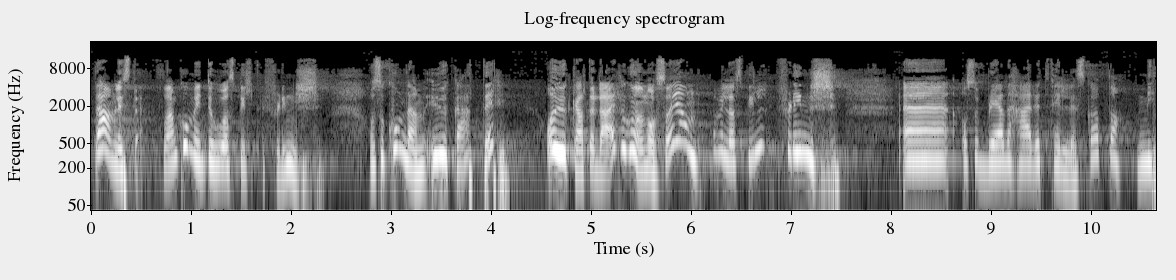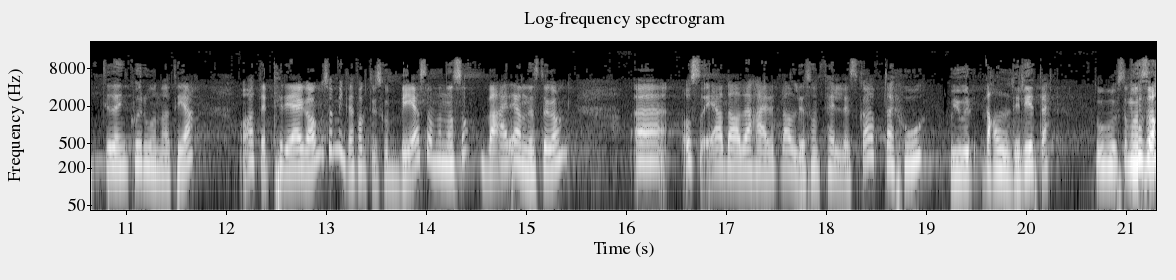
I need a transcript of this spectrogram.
det har de lyst til. Så de kom inn til hun og spilte flinsj. Og så kom de uka etter. Og uka etter der så kom de også igjen og ville spille flinsj. Eh, og så ble det her et fellesskap da, midt i den koronatida. Og etter tre ganger så begynte jeg faktisk å be sammen også. Hver eneste gang. Eh, og så er da det her et veldig sånn fellesskap der hun, hun gjorde veldig lite. Hun, som hun sa,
